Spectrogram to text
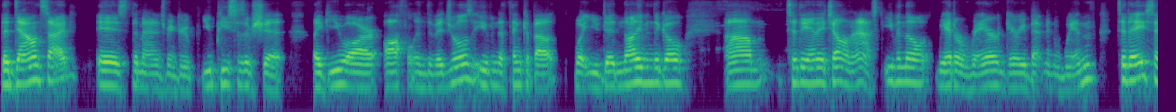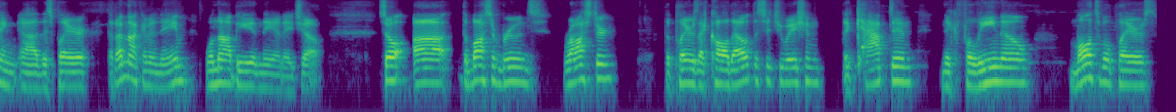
The downside is the management group. You pieces of shit like you are awful individuals, even to think about what you did, not even to go um, to the NHL and ask, even though we had a rare Gary Bettman win today, saying uh, this player that I'm not going to name will not be in the NHL. So uh, the Boston Bruins roster, the players that called out the situation, the captain, Nick Foligno, multiple players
